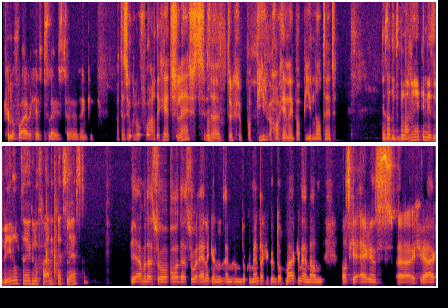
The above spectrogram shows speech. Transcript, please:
geloofwaardigheidslijst, eh, denk ik. Wat is een geloofwaardigheidslijst? Is dat terug op papier? Ga jij met papieren altijd? Is dat iets belangrijk in deze wereld, eh, geloofwaardigheidslijsten? Ja, maar dat is zo, dat is zo eigenlijk een, een, document dat je kunt opmaken. En dan als je ergens eh, graag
